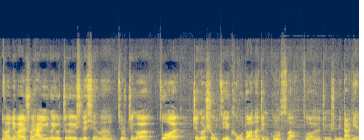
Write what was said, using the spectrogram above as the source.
那么另外说一下一个游这个游戏的新闻，就是这个做这个手机客户端的这个公司啊，做这个神秘大地，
